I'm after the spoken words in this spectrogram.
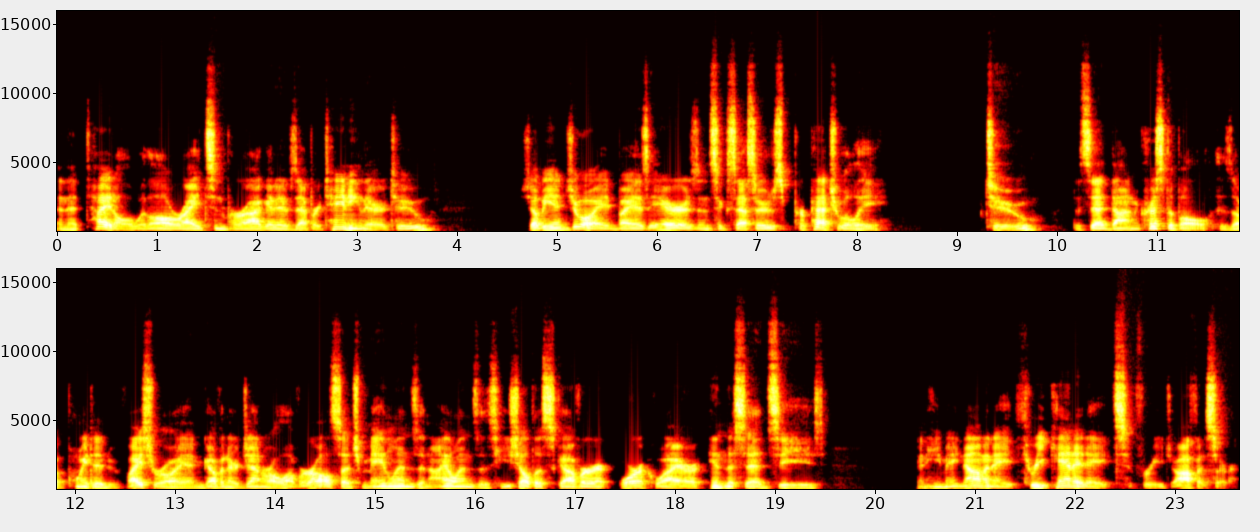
and the title, with all rights and prerogatives appertaining thereto, shall be enjoyed by his heirs and successors perpetually. 2. The said Don Cristobal is appointed Viceroy and Governor General over all such mainlands and islands as he shall discover or acquire in the said seas, and he may nominate three candidates for each officer,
